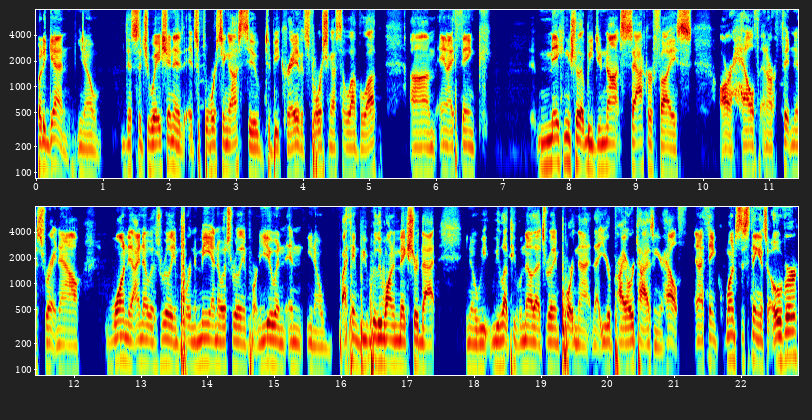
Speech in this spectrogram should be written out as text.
but again, you know this situation is it's forcing us to to be creative. It's forcing us to level up, um, and I think making sure that we do not sacrifice our health and our fitness right now one I know is really important to me. I know it's really important to you, and and you know I think we really want to make sure that you know we, we let people know that's really important that that you're prioritizing your health. And I think once this thing is over,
